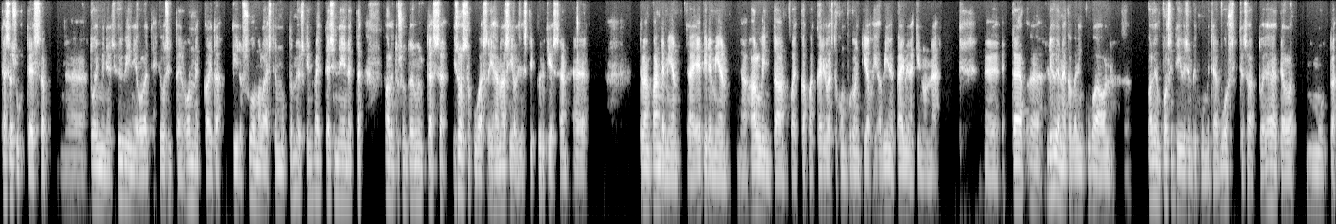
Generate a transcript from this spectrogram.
tässä suhteessa äh, toimineet hyvin ja olleet ehkä osittain onnekkaita, kiitos suomalaisten, mutta myöskin väittäisin niin, että hallitus on toiminut tässä isossa kuvassa ihan asiallisesti pyrkiessään äh, tämän pandemian tai epidemian hallintaa, vaikka, vaikka erilaista kompurointia ihan viime päivinäkin on nähty. Tämä lyhyen aikavälin kuva on paljon positiivisempi kuin mitä vuosi sitten saattoi ajatella, mutta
